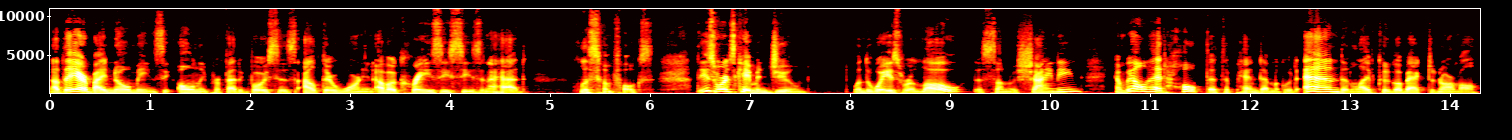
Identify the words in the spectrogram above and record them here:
Now, they are by no means the only prophetic voices out there warning of a crazy season ahead. Listen, folks, these words came in June, when the waves were low, the sun was shining, and we all had hope that the pandemic would end and life could go back to normal.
